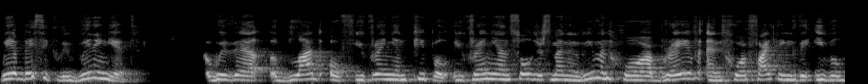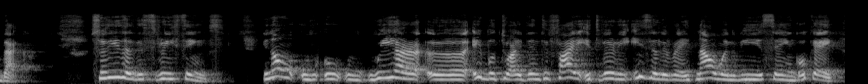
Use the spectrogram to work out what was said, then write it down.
We are basically winning it with the blood of Ukrainian people, Ukrainian soldiers, men and women who are brave and who are fighting the evil back. So these are the three things. You know, we are uh, able to identify it very easily right now when we are saying, okay,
